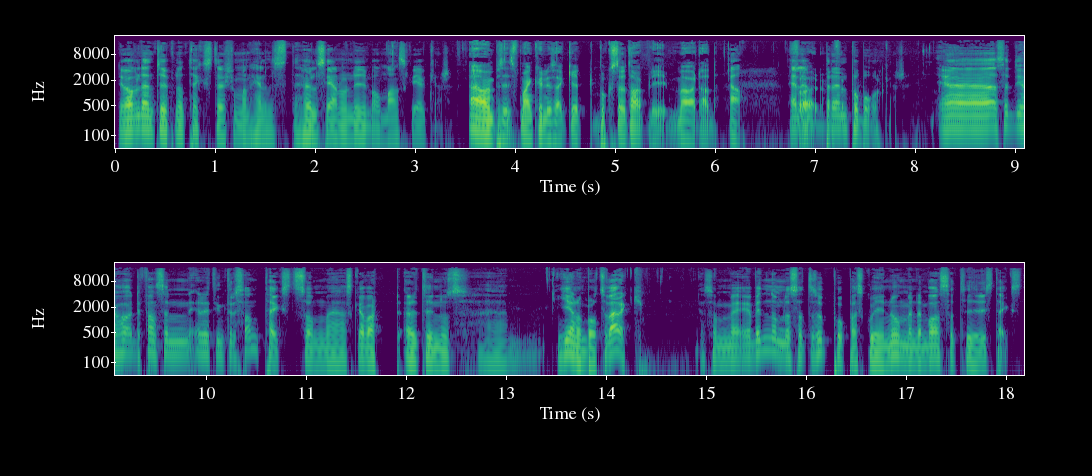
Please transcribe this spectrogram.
Det var väl den typen av texter som man helst höll sig anonym om man skrev kanske. Ja men precis, man kunde säkert bokstavligt talat bli mördad. Eller För- bränd på bål kanske. Eh, alltså det, har, det fanns en rätt intressant text som eh, ska ha varit Aretinos eh, genombrottsverk. Som, eh, jag vet inte om den sattes upp på Pasquino, men den var en satirisk text.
